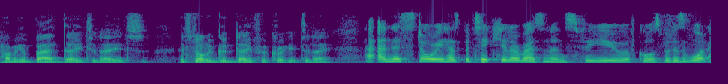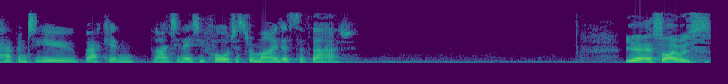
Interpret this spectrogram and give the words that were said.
having a bad day today. It's it's not a good day for cricket today. And this story has particular resonance for you, of course, because of what happened to you back in 1984. Just remind us of that. Yes, I was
